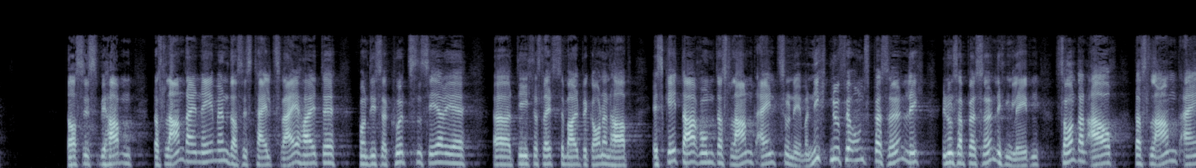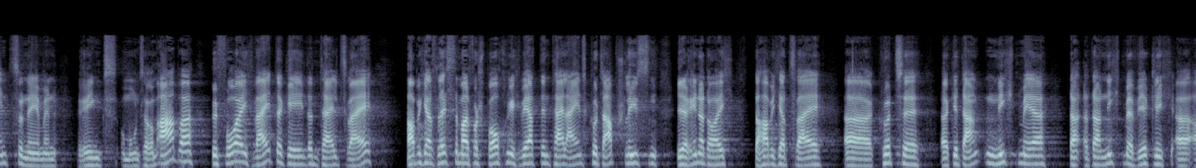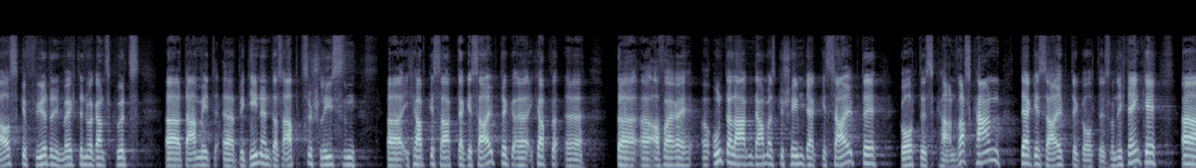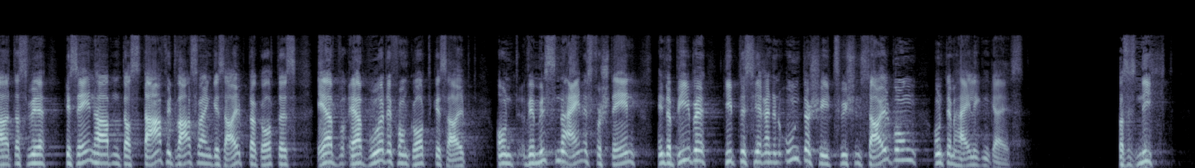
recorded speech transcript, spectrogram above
Das ist, wir haben das Land einnehmen, das ist Teil 2 heute von dieser kurzen Serie, äh, die ich das letzte Mal begonnen habe. Es geht darum, das Land einzunehmen. Nicht nur für uns persönlich, in unserem persönlichen Leben, sondern auch das Land einzunehmen rings um uns herum. Aber bevor ich weitergehe in den Teil 2, habe ich das letzte Mal versprochen, ich werde den Teil 1 kurz abschließen. Ihr erinnert euch, da habe ich ja zwei äh, kurze äh, Gedanken nicht mehr, da, da, nicht mehr wirklich äh, ausgeführt. Und ich möchte nur ganz kurz äh, damit äh, beginnen, das abzuschließen. Ich habe gesagt, der Gesalbte, ich habe auf eure Unterlagen damals geschrieben, der Gesalbte Gottes kann. Was kann der Gesalbte Gottes? Und ich denke, dass wir gesehen haben, dass David war so ein Gesalbter Gottes. Er, er wurde von Gott gesalbt. Und wir müssen eines verstehen, in der Bibel gibt es hier einen Unterschied zwischen Salbung und dem Heiligen Geist. Das ist nicht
